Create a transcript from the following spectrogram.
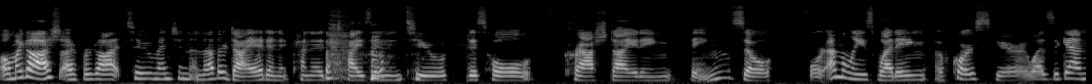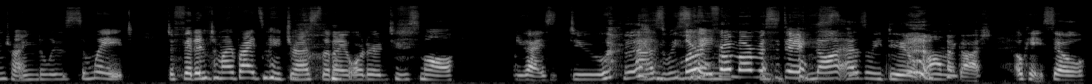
oh my gosh, I forgot to mention another diet, and it kind of ties into this whole crash dieting thing. So, for Emily's wedding, of course, here I was again trying to lose some weight to fit into my bridesmaid dress that I ordered too small. You guys do as we Learn say, from our mistakes. not as we do. Oh my gosh. Okay, so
